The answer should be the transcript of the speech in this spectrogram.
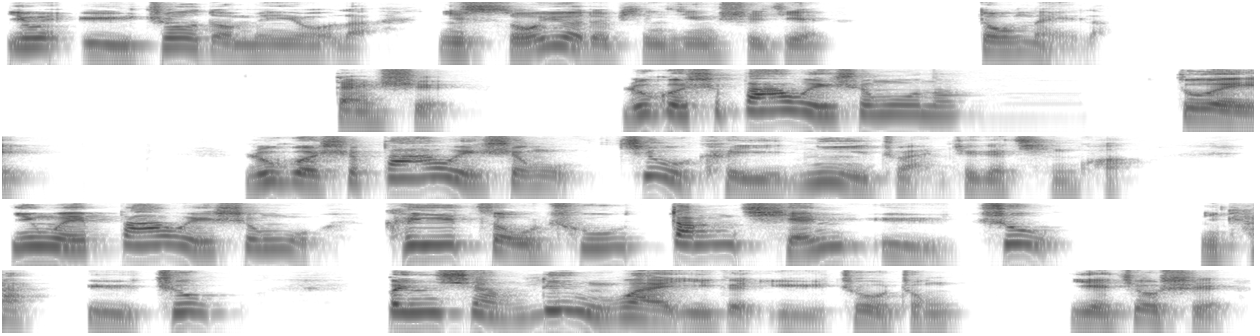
因为宇宙都没有了，你所有的平行世界都没了。但是，如果是八维生物呢？对。如果是八维生物，就可以逆转这个情况，因为八维生物可以走出当前宇宙。你看，宇宙奔向另外一个宇宙中，也就是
